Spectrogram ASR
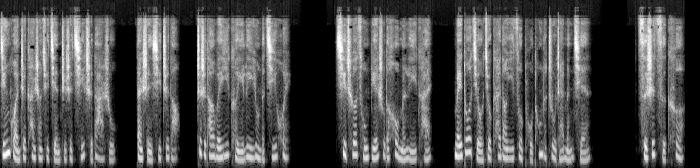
尽管这看上去简直是奇耻大辱，但沈西知道这是他唯一可以利用的机会。汽车从别墅的后门离开，没多久就开到一座普通的住宅门前。此时此刻。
